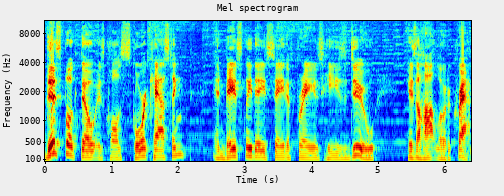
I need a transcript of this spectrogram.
This book, though, is called Scorecasting, and basically they say the phrase he's due is a hot load of crap.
